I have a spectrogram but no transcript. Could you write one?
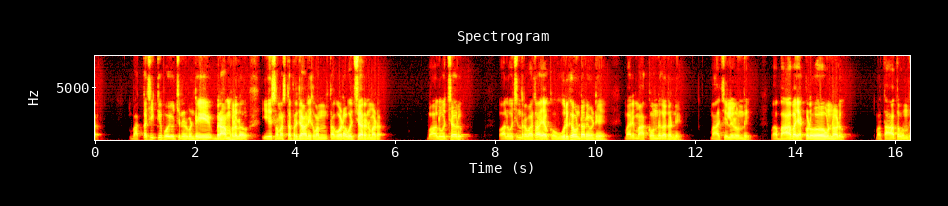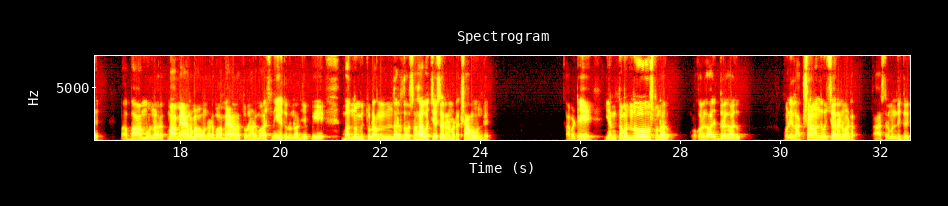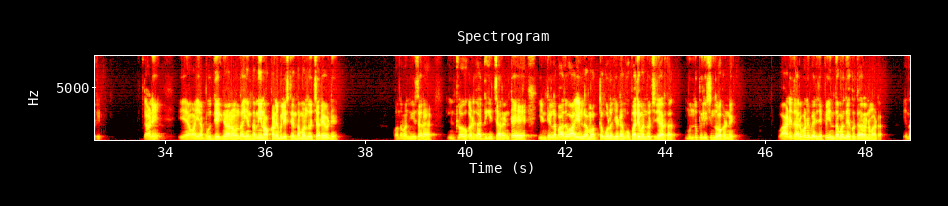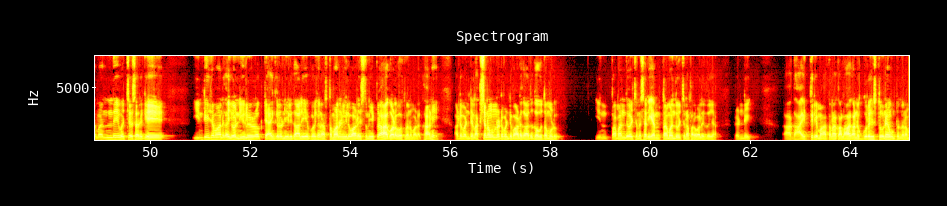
బక్క చిక్కిపోయి వచ్చినటువంటి బ్రాహ్మణులు ఈ సమస్త ప్రజానికం అంతా కూడా వచ్చారనమాట. వాళ్ళు వచ్చారు. వాళ్ళు వచ్చిన తర్వాత ఆ యొక్క ఊరికే ఉంటారేమిటి? మరి మా అక్క ఉంది కదండి. మా చెల్లెలు ఉంది. మా బాబాయ్ ఎక్కడో ఉన్నాడు. మా తాత ఉంది. మా బామ్మ ఉన్నారు మా మేనమా ఉన్నాడు మా మేనత్త ఉన్నాడు మా స్నేహితులు ఉన్నారు చెప్పి బంధుమిత్రులు అందరితో సహా వచ్చేసారనమాట క్షామం ఉంటే. కాబట్టి ఎంతమందో వస్తున్నారు. ఒకరు కాదు ఇద్దరు కాదు. కొన్ని లక్షల మంది వచ్చారనమాట ఆశ్రమం దగ్గరికి. కానీ ఏమయ్యా బుద్ధి జ్ఞానం ఉందా? ఇంత నేను ఒక్కడిని పిలిస్తే ఎంతమంది వచ్చారేమిటి కొంతమంది చూసారా? ఇంట్లో ఒకడికి అద్దెకి ఇచ్చారంటే ఇంటిళ్ళ పాద ఆ ఇళ్ళ మొత్తం గొల చేయడానికి పది మంది వచ్చి చేరతారు. ముందు పిలిచింది ఒకడిని. వాడి తరపున పేరు చెప్పి ఇంతమంది ఎక్కుతారనమాట ఇంతమంది వచ్చేసరికి ఇంటి యజమానిగా అయ్యో నీళ్ళు ట్యాంకులో నీళ్ళు ఖాళీ అయిపోయి అస్తమానం నీళ్ళు వాడేస్తుందని చెప్పి ఆ గొడవ అవుతుందన్నమాట. కానీ అటువంటి లక్షణం ఉన్నటువంటి వాడు కాదు గౌతముడు. ఇంతమంది వచ్చినా సరే ఎంతమంది వచ్చినా పర్వాలేదయ్యా. రండి. ఆ గాయత్రి మాత నాకు అలాగ అనుగ్రహిస్తూనే ఉంటుందన్నమాట.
